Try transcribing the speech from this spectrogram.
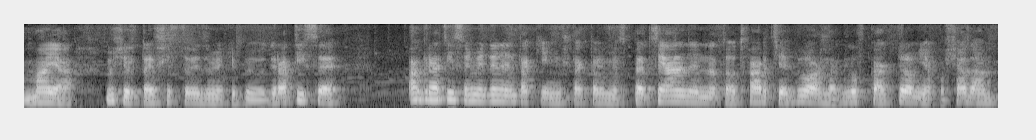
maja. Myślę, że tutaj wszyscy wiedzą, jakie były gratisy. A gratisem jedynym takim, że tak powiem, specjalnym na to otwarcie była żaglówka, którą ja posiadam.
